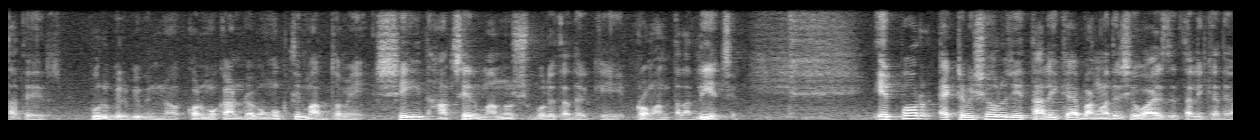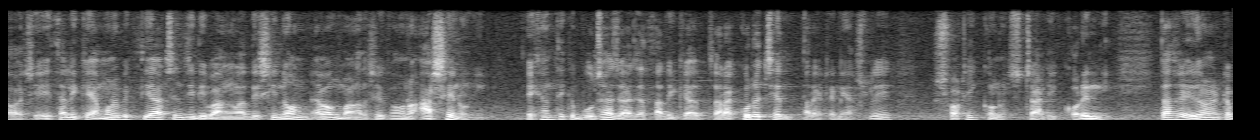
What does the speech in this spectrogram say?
তাদের পূর্বের বিভিন্ন কর্মকাণ্ড এবং উক্তির মাধ্যমে সেই ধাঁচের মানুষ বলে তাদেরকে প্রমাণ তারা দিয়েছেন এরপর একটা বিষয় হলো যে তালিকায় বাংলাদেশি ওয়াইজের তালিকা দেওয়া হয়েছে। এই তালিকায় এমন ব্যক্তি আছেন যিনি বাংলাদেশি নন এবং বাংলাদেশে কখনো আসেন উনি। এখান থেকে বোঝা যায় যে তালিকা যারা করেছেন, তারা এটা নিয়ে আসলে সঠিক কোনো স্টাডি করেননি। তাছাড়া এই ধরনের একটা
